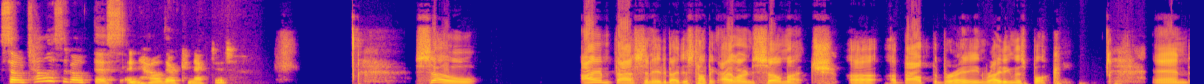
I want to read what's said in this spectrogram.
So tell us about this and how they're connected. So I am fascinated by this topic. I learned so much uh, about the brain writing this book. And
